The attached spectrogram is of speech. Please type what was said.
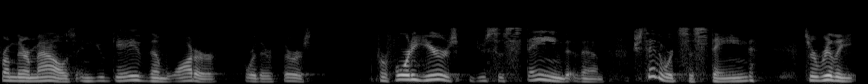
from their mouths, and you gave them water for their thirst. For 40 years, you sustained them. You say the word sustained? It's a really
